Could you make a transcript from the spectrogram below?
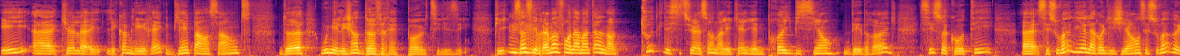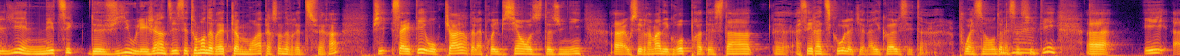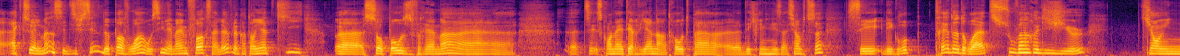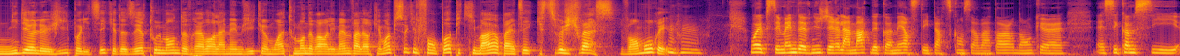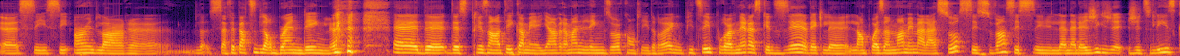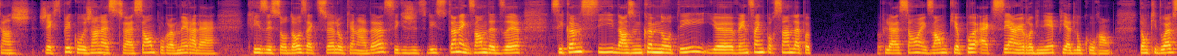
et euh, que les comme les règles bien pensantes de oui mais les gens devraient pas utiliser. Puis ça c'est mm-hmm. vraiment fondamental dans toutes les situations dans lesquelles il y a une prohibition des drogues, c'est ce côté euh, c'est souvent lié à la religion, c'est souvent relié à une éthique de vie où les gens disent tout le monde devrait être comme moi, personne ne devrait être différent. Puis ça a été au cœur de la prohibition aux États-Unis, euh, où c'est vraiment des groupes protestants euh, assez radicaux, là, que l'alcool c'est un poison de la mm-hmm. société. et actuellement, c'est difficile de ne pas voir aussi les mêmes forces à l'œuvre quand on regarde qui s'oppose vraiment à ce qu'on intervienne, entre autres, par la décriminalisation et tout ça, c'est des groupes très de droite, souvent religieux, qui ont une idéologie politique et de dire tout le monde devrait avoir la même vie que moi, tout le monde devrait avoir les mêmes valeurs que moi, puis ceux qui le font pas puis qui meurent, ben tu sais, qu'est-ce que tu veux que je fasse? Ils vont mourir. Mm-hmm. Oui, puis c'est même devenu, je dirais, la marque de commerce des partis conservateurs. Donc, euh, euh, c'est comme si euh, c'est un de leurs... ça fait partie de leur branding, là, de, de, se présenter comme ayant vraiment une ligne dure contre les drogues. Puis, tu sais, pour revenir à ce que disait avec l'empoisonnement même à la source, c'est souvent, c'est l'analogie que j'utilise quand j'explique aux gens la situation pour revenir à la crise des surdoses actuelle au Canada, c'est que j'utilise tout un exemple de dire, c'est comme si dans une communauté, il y a 25% de la population, exemple, qui n'a pas accès à un robinet puis à de l'eau courante. Donc, ils doivent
